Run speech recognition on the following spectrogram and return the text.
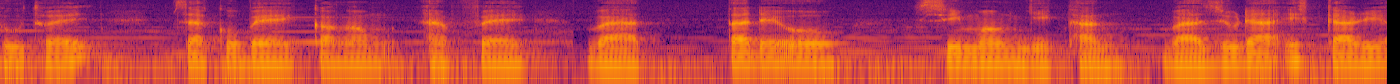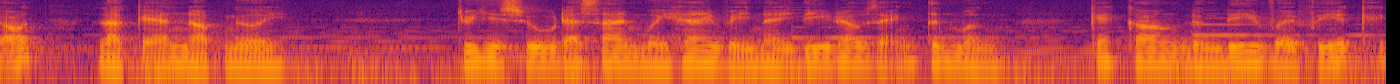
thu thuế, Jacobe, con ông Aphe và Tadeo, Simon nhiệt thành và Judas Iscariot là kẻ nộp người. Chúa Giêsu đã sai 12 vị này đi rao giảng tin mừng. Các con đừng đi về phía các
